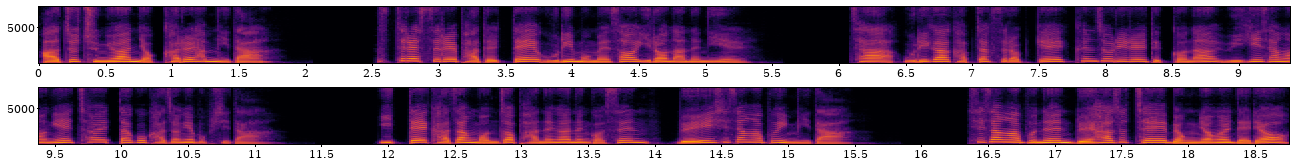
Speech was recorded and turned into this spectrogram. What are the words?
아주 중요한 역할을 합니다. 스트레스를 받을 때 우리 몸에서 일어나는 일. 자, 우리가 갑작스럽게 큰 소리를 듣거나 위기 상황에 처했다고 가정해 봅시다. 이때 가장 먼저 반응하는 것은 뇌의 시상하부입니다. 시상하부는 뇌 하수체에 명령을 내려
